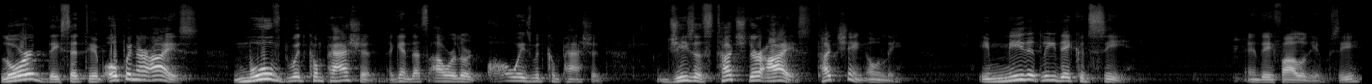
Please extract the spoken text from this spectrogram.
Lord, they said to him, open our eyes, moved with compassion. Again, that's our Lord, always with compassion. Jesus touched their eyes, touching only. Immediately they could see, and they followed him. See?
